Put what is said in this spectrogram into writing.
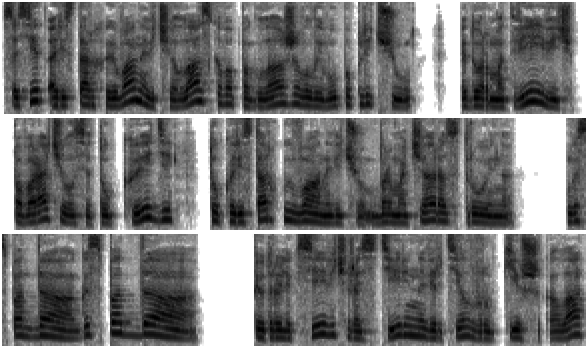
Сосед Аристарха Ивановича ласково поглаживал его по плечу. Эдуард Матвеевич поворачивался то к Эдди, то к Аристарху Ивановичу, бормоча расстроенно. «Господа, господа!» Петр Алексеевич растерянно вертел в руке шоколад,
